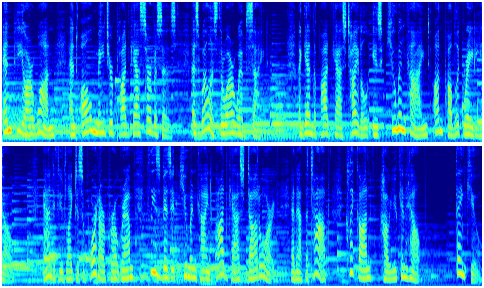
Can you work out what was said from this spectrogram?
NPR One, and all major podcast services, as well as through our website. Again, the podcast title is Humankind on Public Radio. And if you'd like to support our program, please visit humankindpodcast.org and at the top, click on How You Can Help. Thank you.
